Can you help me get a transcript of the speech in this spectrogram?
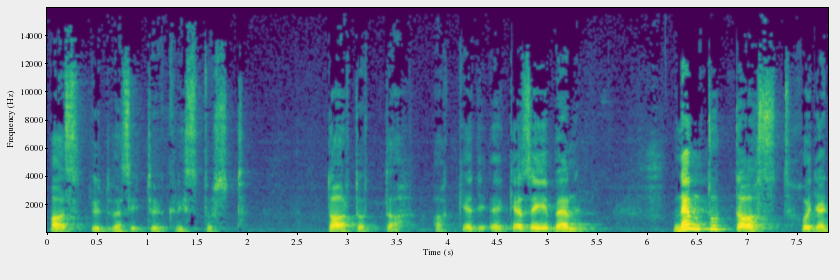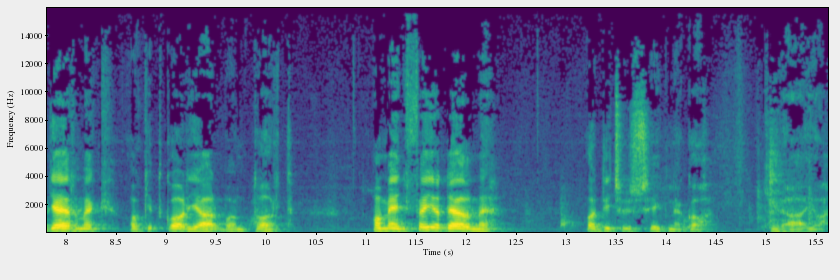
az üdvözítő Krisztust tartotta a kezében, nem tudta azt, hogy a gyermek, akit karjárban tart, a menny fejedelme, a dicsőségnek a királya.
